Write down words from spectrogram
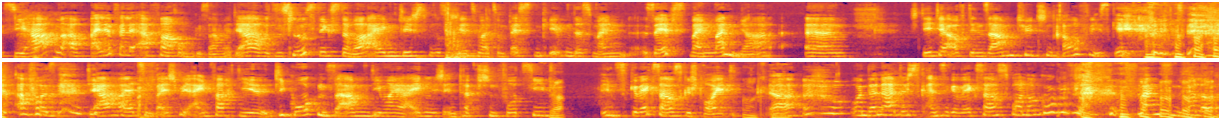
Sie haben auf alle Fälle Erfahrung gesammelt, ja. Aber das Lustigste war eigentlich, das muss ich jetzt mal zum Besten geben, dass mein, selbst mein Mann, ja, äh, steht ja auf den Samentütchen drauf, wie es geht. Aber die haben halt zum Beispiel einfach die, die Gurkensamen, die man ja eigentlich in Töpfchen vorzieht, ja. ins Gewächshaus gestreut. Okay. Ja. Und dann hatte ich das ganze Gewächshaus voller Gurkenpflanzen, voller,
